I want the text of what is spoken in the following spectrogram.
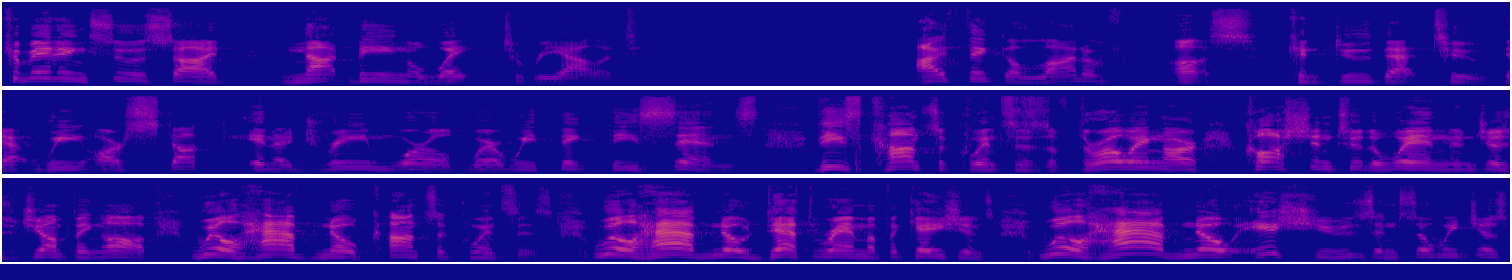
committing suicide, not being awake to reality. I think a lot of us can do that too. That we are stuck in a dream world where we think these sins, these consequences of throwing our caution to the wind and just jumping off, will have no consequences, will have no death ramifications, will have no issues. And so we just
